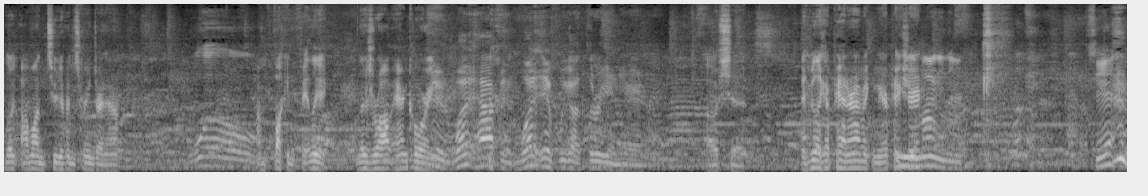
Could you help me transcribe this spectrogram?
Look, I'm on two different screens right now. Whoa. I'm fucking failing. Look at, there's Rob and Corey. Dude, what happened? What if we got three in here? Oh shit. It'd be like a panoramic mirror Leave picture. mine in there. See it? Look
